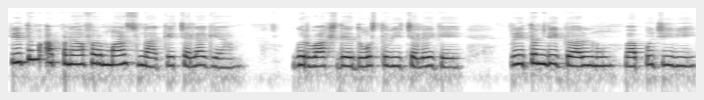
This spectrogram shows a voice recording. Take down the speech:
ਪ੍ਰੀਤਮ ਆਪਣਾ ਫਰਮਾਨ ਸੁਣਾ ਕੇ ਚਲਾ ਗਿਆ। ਗੁਰਬਖਸ਼ ਦੇ ਦੋਸਤ ਵੀ ਚਲੇ ਗਏ। ਪ੍ਰੀਤਮ ਦੀ ਗੱਲ ਨੂੰ ਬਾਪੂ ਜੀ ਵੀ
